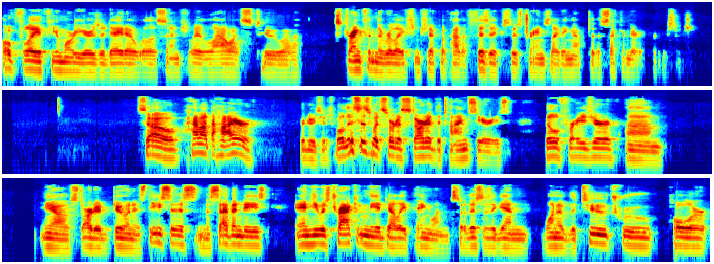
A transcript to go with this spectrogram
hopefully a few more years of data will essentially allow us to uh, strengthen the relationship of how the physics is translating up to the secondary producers. So how about the higher producers? Well, this is what sort of started the time series. Bill Fraser, um, you know, started doing his thesis in the 70s, and he was tracking the Adelie penguin. So this is again one of the two true polar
